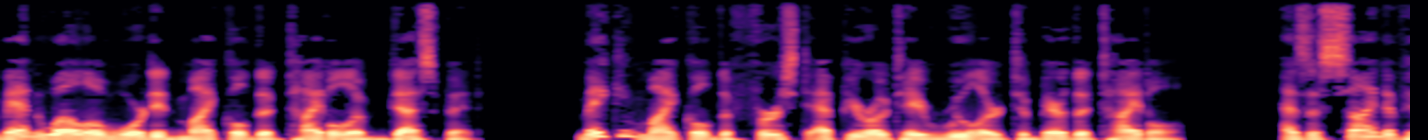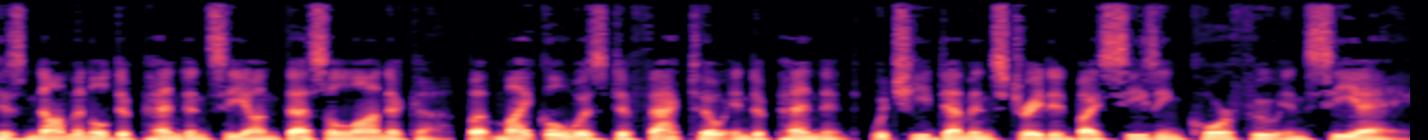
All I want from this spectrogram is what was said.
Manuel awarded Michael the title of despot, making Michael the first Epirote ruler to bear the title as a sign of his nominal dependency on Thessalonica, but Michael was de facto independent, which he demonstrated by seizing Corfu in ca.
